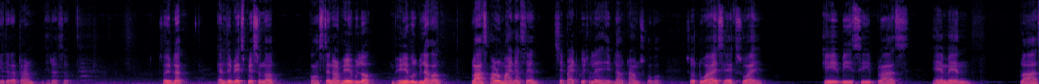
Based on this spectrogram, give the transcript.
এইটো এটা টাৰ্ম এইটো আছে। চ' এইবিলাক এলজেব্ৰিক এক্সপ্ৰেশ্যনত কনষ্টেণ্ট আৰু ভেৰিয়েবলক ভেৰিয়েবলবিলাকক প্লাছ আৰু মাইনাছে ছেপাৰেট কৰি থ'লে সেইবিলাক টাৰ্মছ ক'ব so' twice x y a b c plus m n plus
